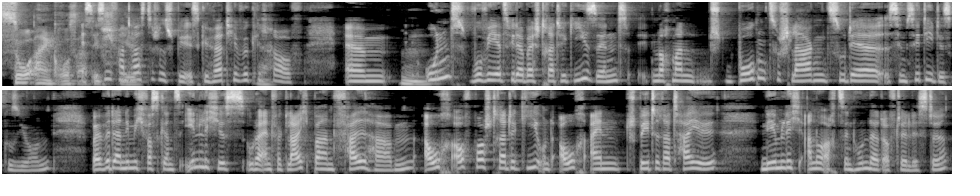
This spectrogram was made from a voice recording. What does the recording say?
So ein großartiges Spiel. Es ist ein Spiel. fantastisches Spiel. Es gehört hier wirklich ja. rauf. Ähm, hm. Und wo wir jetzt wieder bei Strategie sind, nochmal einen Bogen zu schlagen zu der SimCity-Diskussion, weil wir da nämlich was ganz ähnliches oder einen vergleichbaren Fall haben. Auch Aufbaustrategie und auch ein späterer Teil, nämlich Anno 1800 auf der Liste.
